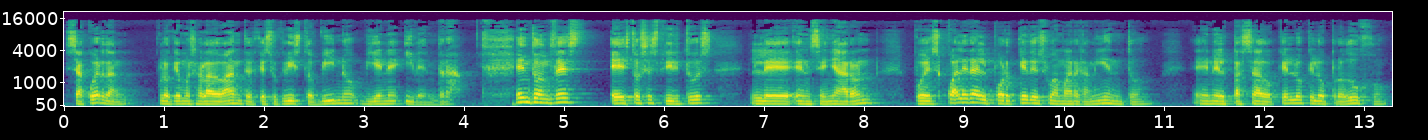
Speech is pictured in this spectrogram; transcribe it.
¿Se acuerdan? Lo que hemos hablado antes, Jesucristo vino, viene y vendrá. Entonces, estos espíritus le enseñaron, pues, cuál era el porqué de su amargamiento en el pasado, qué es lo que lo produjo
